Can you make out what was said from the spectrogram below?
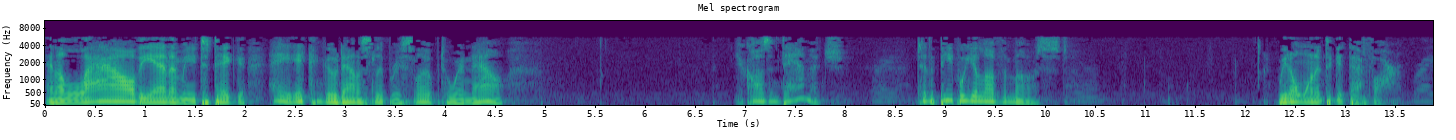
and allow the enemy to take, hey, it can go down a slippery slope to where now you're causing damage right. to the people you love the most. We don't want it to get that far. Right.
